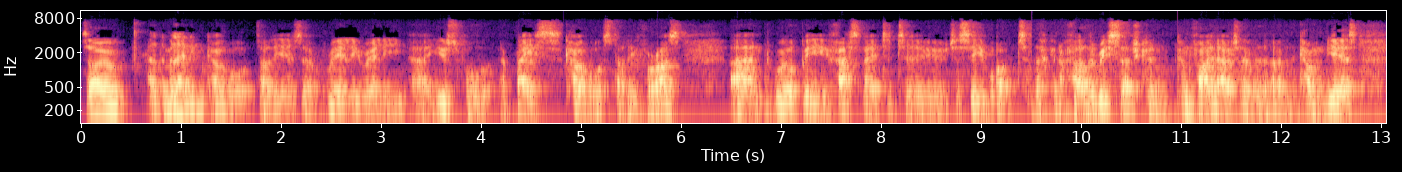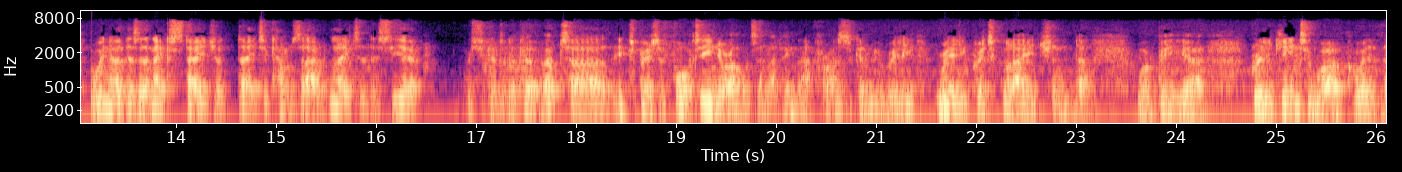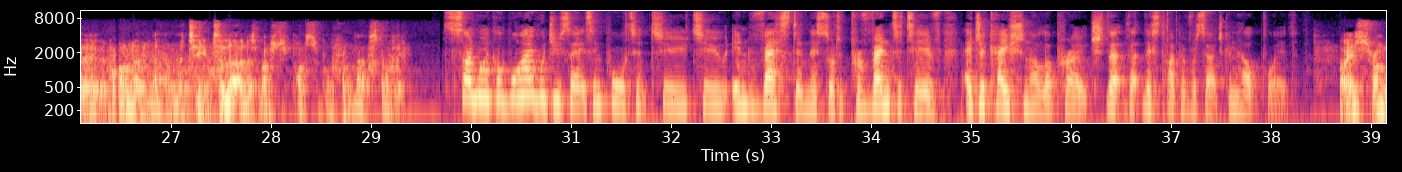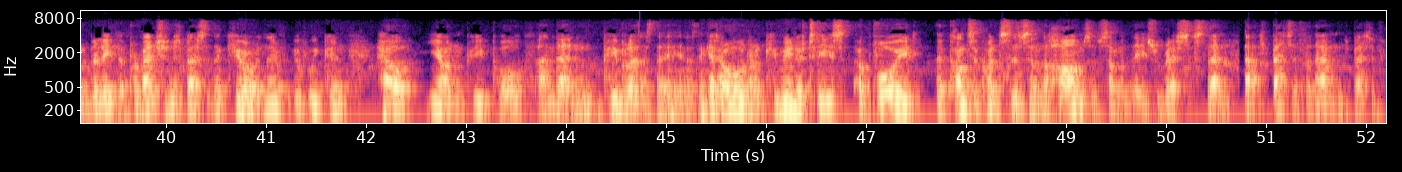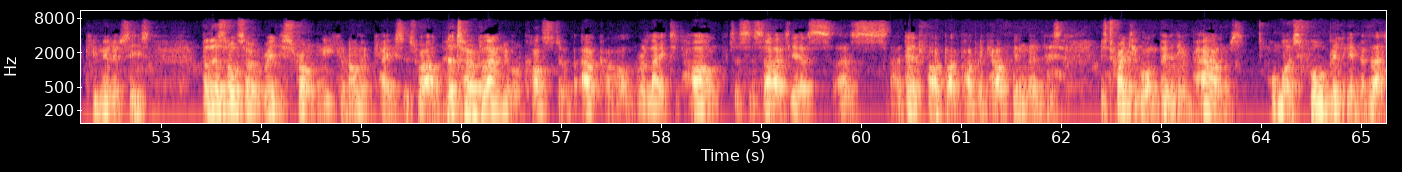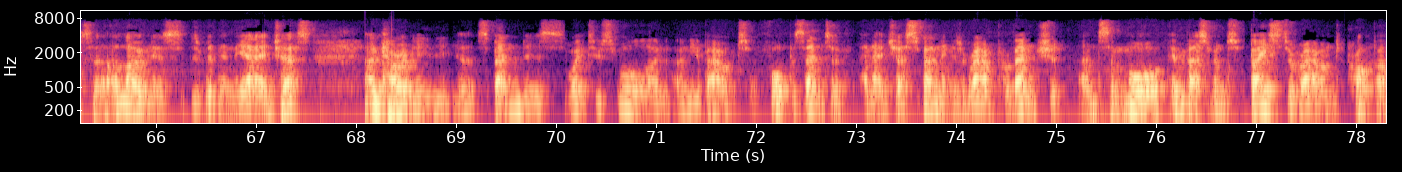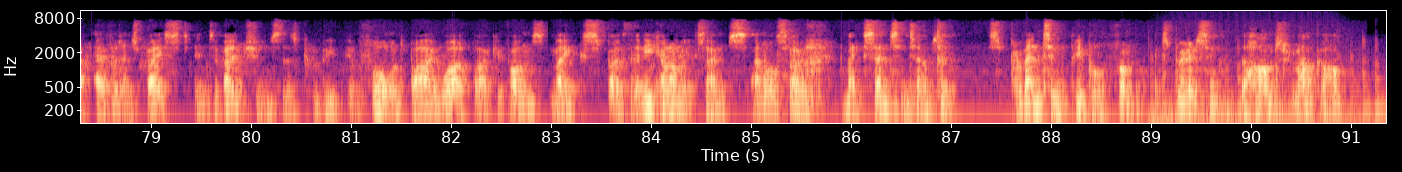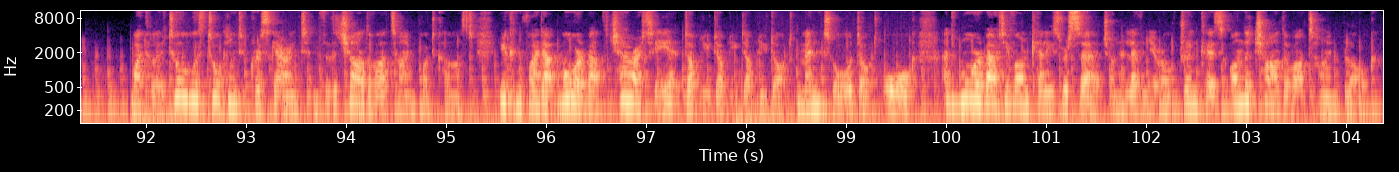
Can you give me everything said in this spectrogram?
So uh, the Millennium Cohort Study is a really, really uh, useful base cohort study for us. And we'll be fascinated to, to see what the kind of further research can, can find out over the, over the coming years. We know there's a next stage of data comes out later this year which is going to look at, at uh, the experience of 14 year olds. And I think that for us is going to be really, really critical age. And uh, we'll be uh, really keen to work with uh, Yvonne and, and the team to learn as much as possible from that study. So, Michael, why would you say it's important to to invest in this sort of preventative educational approach that, that this type of research can help with? I strongly believe that prevention is better than cure, and if, if, we can help young people and then people as they as they get older and communities avoid the consequences and the harms of some of these risks, then that's better for them, it's better for communities. But there's also a really strong economic case as well. The total annual cost of alcohol related harm to society, as, as identified by Public Health England, is, is 21 billion pounds. Almost 4 billion of that uh, alone is, is within the NHS. And currently, the uh, spend is way too small. Only about 4% of NHS spending is around prevention, and some more investment based around proper evidence based interventions that can be informed by work like Yvonne's makes both an economic sense and also makes sense in terms of preventing people from experiencing the harms from alcohol. Michael O'Toole was talking to Chris Garrington for the Child of Our Time podcast. You can find out more about the charity at www.mentor.org and more about Yvonne Kelly's research on 11 year old drinkers on the Child of Our Time blog.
